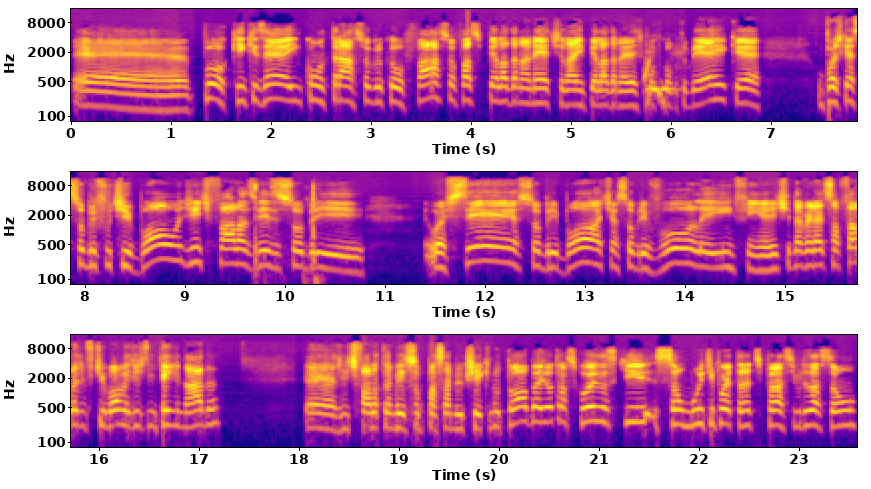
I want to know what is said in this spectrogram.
É... Pô, quem quiser encontrar sobre o que eu faço, eu faço Pelada na Net lá em peladananet.com.br, que é um podcast sobre futebol, onde a gente fala às vezes sobre UFC, sobre bote, sobre vôlei, enfim. A gente, na verdade, só fala de futebol, a gente não entende nada. É, a gente fala também sobre passar milkshake no toba e outras coisas que são muito importantes para a civilização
